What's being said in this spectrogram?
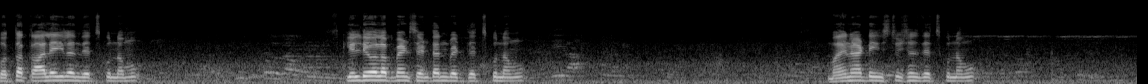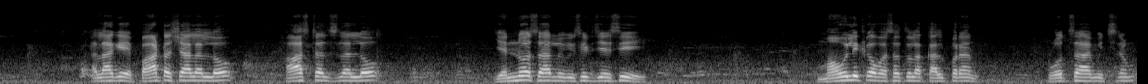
కొత్త కాలేజీలను తెచ్చుకున్నాము. స్కిల్ డెవలప్మెంట్ సెంటర్ని పెట్టి తెచ్చుకున్నాము. మైనార్టీ ఇన్స్టిట్యూషన్స్ తెచ్చుకున్నాము. అలాగే పాఠశాలల్లో హాస్టల్స్లలో ఎన్నోసార్లు విజిట్ చేసి మౌలిక వసతుల కల్పన ప్రోత్సాహం ఇచ్చినాము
